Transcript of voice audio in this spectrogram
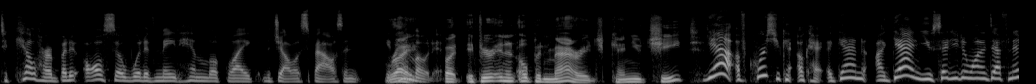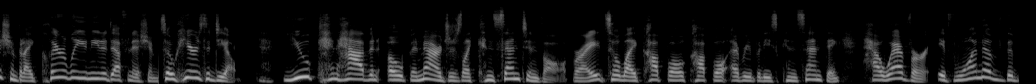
to kill her, but it also would have made him look like the jealous spouse and give right. him motive. But if you're in an open marriage, can you cheat? Yeah, of course you can. Okay, again, again, you said you didn't want a definition, but I clearly you need a definition. So here's the deal. You can have an open marriage. There's like consent involved, right? So like couple, couple, everybody's consenting. However, if one of the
